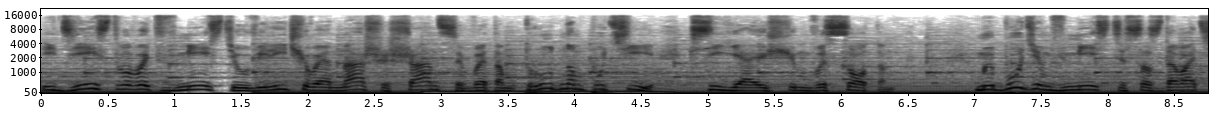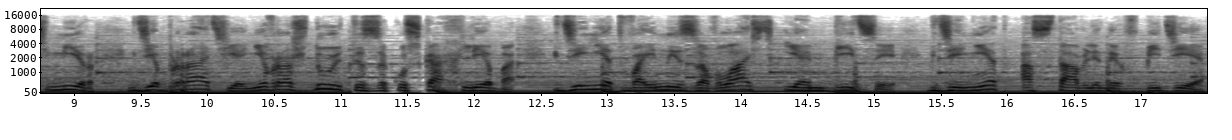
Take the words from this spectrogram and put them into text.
и действовать вместе, увеличивая наши шансы в этом трудном пути к сияющим высотам – мы будем вместе создавать мир, где братья не враждуют из-за куска хлеба, где нет войны за власть и амбиции, где нет оставленных в беде,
